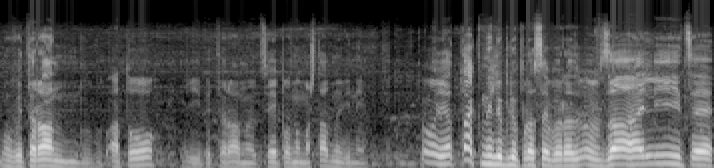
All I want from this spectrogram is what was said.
ну, ветеран АТО і ветеран цієї повномасштабної війни. О, я так не люблю про себе взагалі. Це...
